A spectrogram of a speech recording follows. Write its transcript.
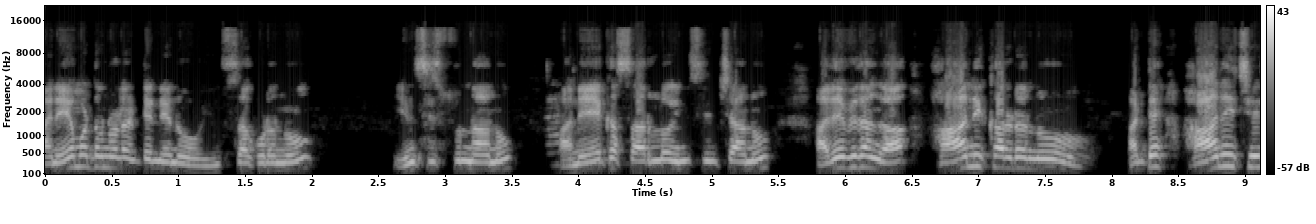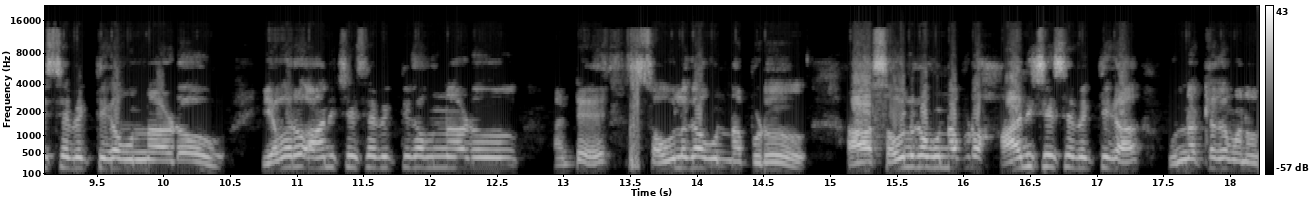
ఆయన ఏమంటున్నాడంటే నేను హింసకుడను హింసిస్తున్నాను అనేక సార్లు హింసించాను అదేవిధంగా హానికరుడను. అంటే హాని చేసే వ్యక్తిగా ఉన్నాడు. ఎవరు హాని చేసే వ్యక్తిగా ఉన్నాడు? అంటే సౌలుగా ఉన్నప్పుడు ఆ సౌలుగా ఉన్నప్పుడు హాని చేసే వ్యక్తిగా ఉన్నట్లుగా మనం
